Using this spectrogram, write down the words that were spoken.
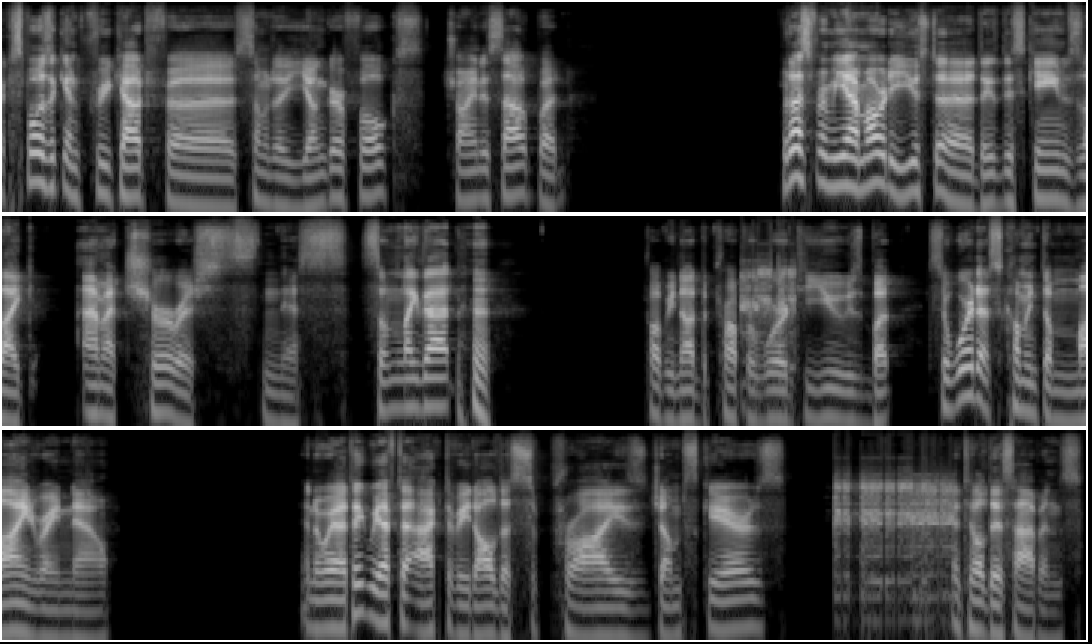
I suppose it can freak out for some of the younger folks trying this out, but but as for me, I'm already used to this game's like amateurishness, something like that. Probably not the proper word to use, but it's a word that's coming to mind right now. Anyway, I think we have to activate all the surprise jump scares until this happens.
